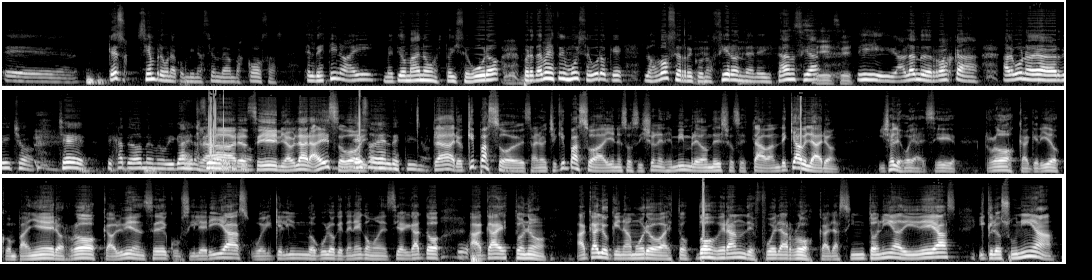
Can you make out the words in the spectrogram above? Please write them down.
eh, que es siempre una combinación de ambas cosas. El destino ahí metió mano, estoy seguro, pero también estoy muy seguro que los dos se reconocieron de la distancia. Y hablando de rosca, alguno debe haber dicho, che, fíjate dónde me ubicás en la Claro, sí, ni hablar, a eso voy. Eso es el destino. Claro, ¿qué pasó esa noche? ¿Qué pasó ahí en esos sillones de mimbre donde ellos estaban? ¿De qué hablaron? Y yo les voy a decir, Rosca, queridos compañeros, Rosca, olvídense de cursilerías o el qué lindo culo que tenés, como decía el gato, acá esto no. Acá lo que enamoró a estos dos grandes fue la rosca, la sintonía de ideas y que los unía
